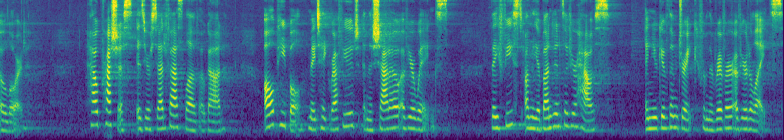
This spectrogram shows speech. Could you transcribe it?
O Lord. How precious is your steadfast love, O God. All people may take refuge in the shadow of your wings. They feast on the abundance of your house, and you give them drink from the river of your delights.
